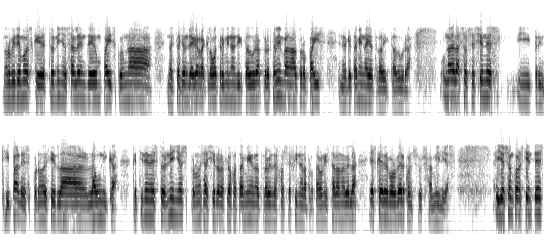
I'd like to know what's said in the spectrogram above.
no olvidemos que estos niños salen de un país con una, situación de guerra que luego termina en dictadura, pero también van a otro país en el que también hay otra dictadura. Una de las obsesiones y principales, por no decir la, la única, que tienen estos niños, por lo menos así lo reflejo también a través de Josefina, la protagonista de la novela, es querer volver con sus familias. Ellos son conscientes,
